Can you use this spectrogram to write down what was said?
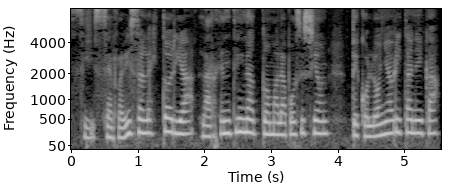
si se revisa en la historia, la Argentina toma la posición de colonia británica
